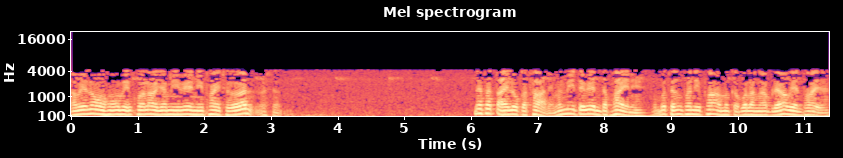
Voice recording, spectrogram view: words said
อเวโนโหมิโคลายังมีเวนิไพ่เถินในพระไตรโลกธาตุเนี่ยมันมีแต่เว้นแต่ไพ่นี่ผมมาถึงพระนิพพานมันกับบลังับแล้วเวียนไพ่อะ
